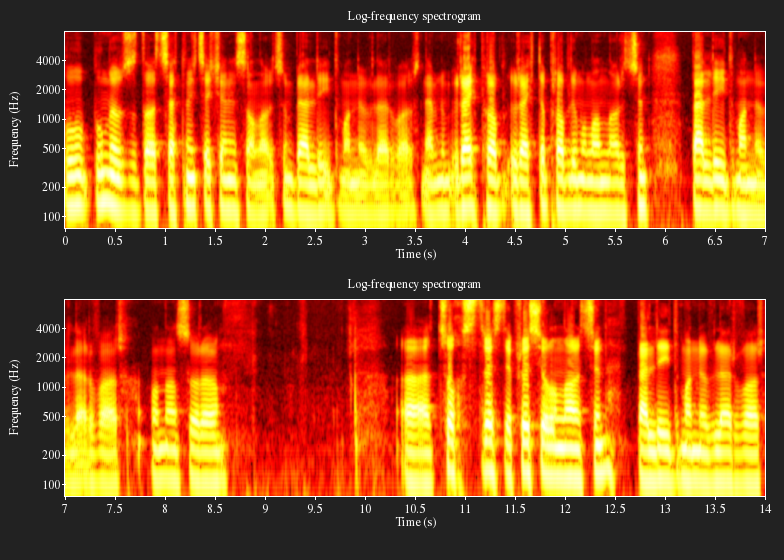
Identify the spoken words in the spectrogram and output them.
bu bu mövzuda çətinlik çəkən insanlar üçün bəlli idman növləri var. Nə bilim, ürək ürəkdə problem olanlar üçün bəlli idman növləri var. Ondan sonra çox stress, depressiya olanlar üçün bəlli idman növləri var.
